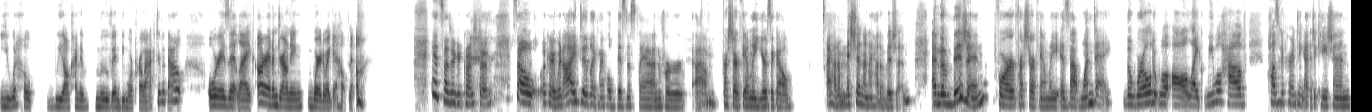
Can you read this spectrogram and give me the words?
you would hope we all kind of move and be more proactive about? Or is it like, all right, I'm drowning. Where do I get help now? it's such a good question. So, okay, when I did like my whole business plan for um, Fresh Start Family years ago, I had a mission and I had a vision. And the vision for Fresh Start Family is that one day the world will all like, we will have positive parenting education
